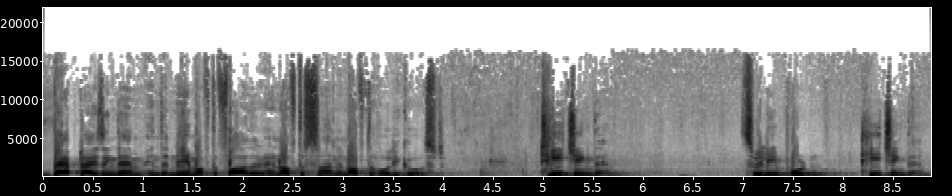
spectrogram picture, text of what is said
baptizing them in the name of the Father and of the Son and of the Holy Ghost, teaching them. It's really important. Teaching them.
